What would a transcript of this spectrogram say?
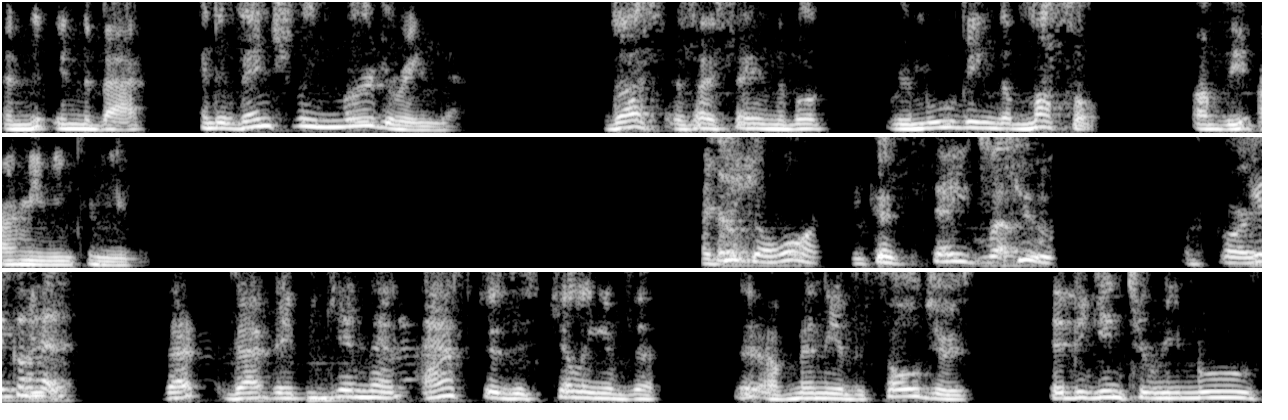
and in the back, and eventually murdering them. Thus, as I say in the book, removing the muscle of the Armenian community. I could go on because stage well, two, of course, yeah, go ahead. that that they begin then after this killing of the of many of the soldiers, they begin to remove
